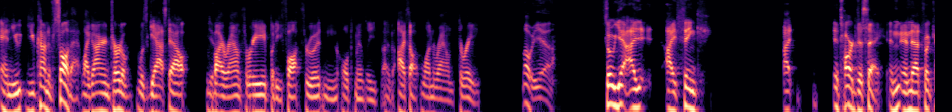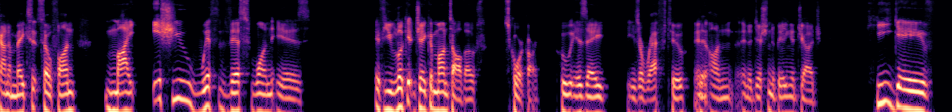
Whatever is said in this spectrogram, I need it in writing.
and you you kind of saw that. Like Iron Turtle was gassed out Yeah. by round three, but he fought through it, and ultimately, I, I thought won round three. oh yeah, So yeah, I I think I it's hard to say. And and that's what kind of makes it so fun. My issue with this one is if you look at Jacob Montalvo's scorecard, who is a he's a ref too, and Yeah. on in addition to being a judge, he gave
